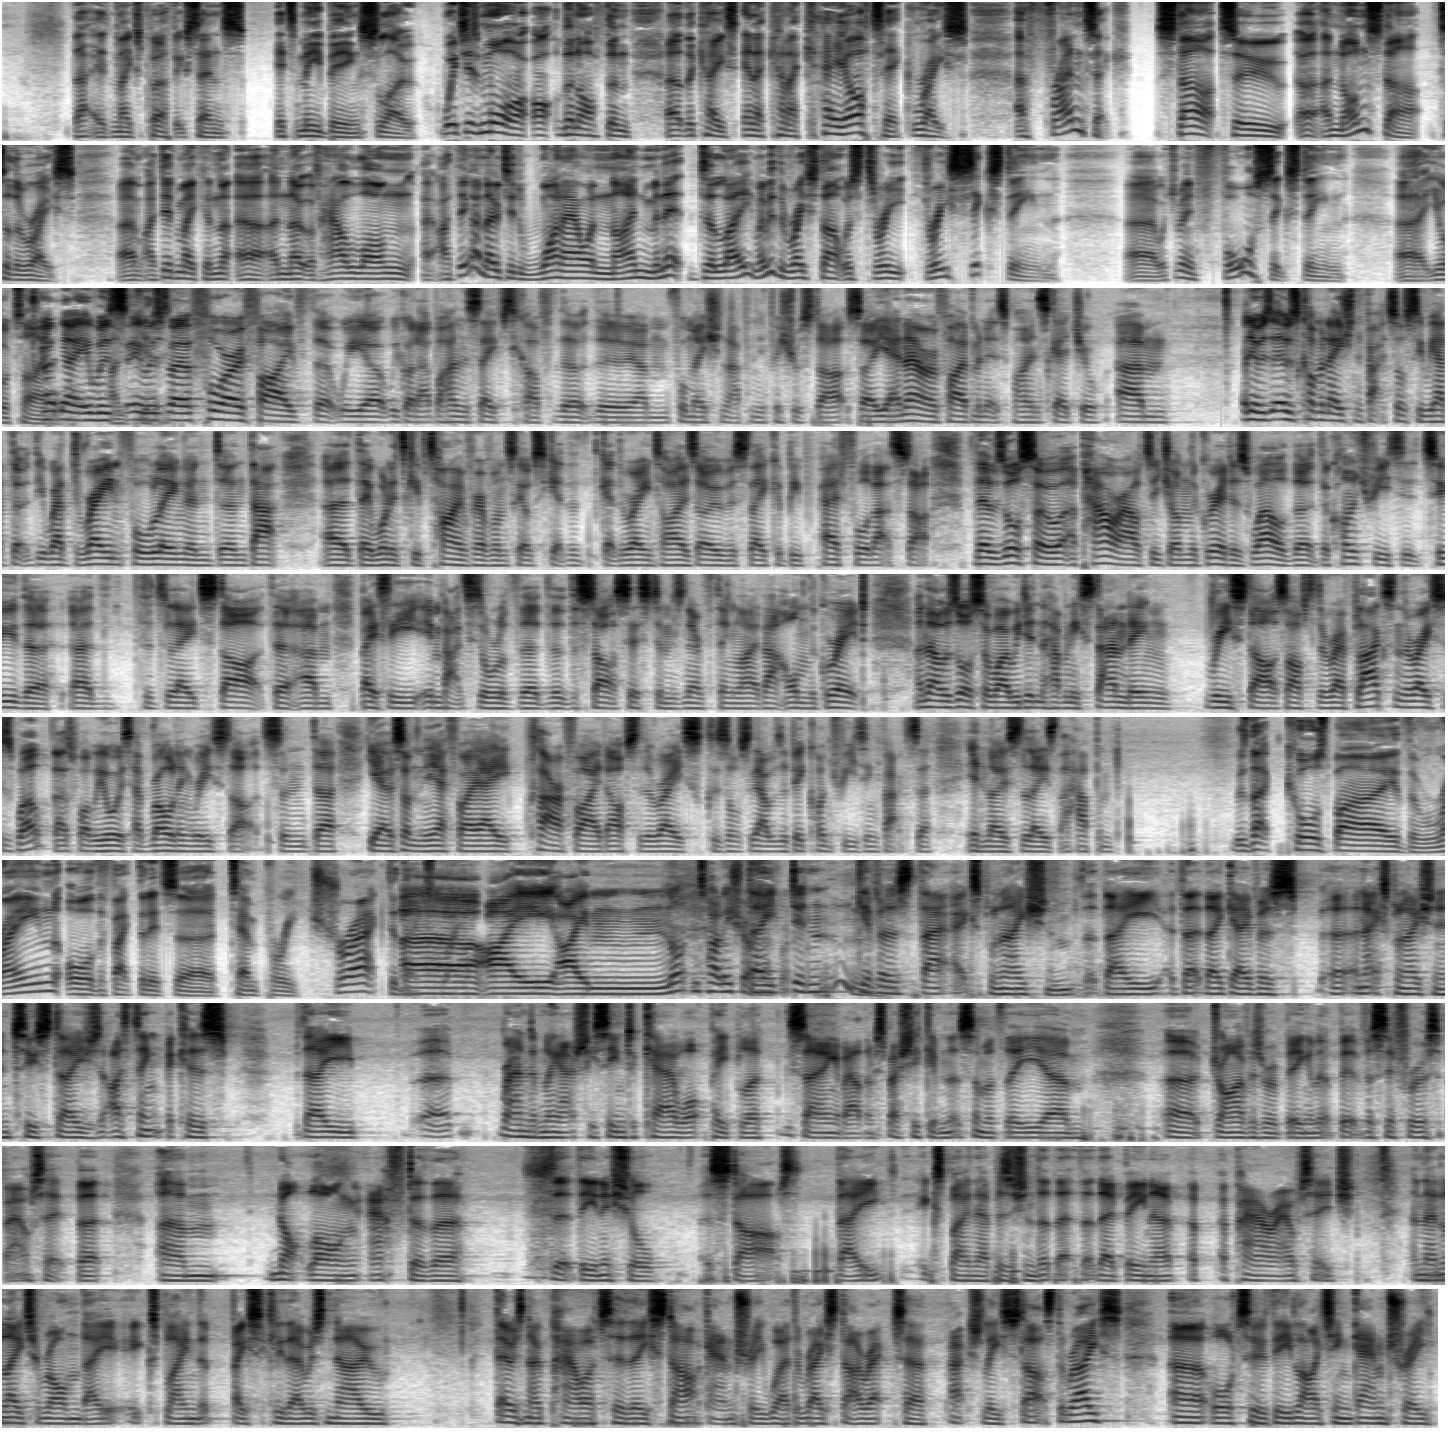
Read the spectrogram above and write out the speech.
That makes perfect sense. It's me being slow, which is more than often uh, the case in a kind of chaotic race, a frantic start to uh, a non-start to the race. Um, I did make a, uh, a, note of how long. I think I noted one hour nine minute delay. Maybe the race start was three three sixteen, uh, which would mean four sixteen. Uh, your time? Oh, no, it was it was uh, four oh five that we uh, we got out behind the safety car for the the um, formation lap and the official start. So yeah, an hour and five minutes behind schedule. Um, and it was it was a combination of factors. Obviously, we had the, we had the rain falling, and and that uh, they wanted to give time for everyone to obviously get the get the rain tyres over, so they could be prepared for that start. There was also a power outage on the grid as well that, that contributed to the, uh, the delayed start that um, basically impacted all of the, the, the start systems and everything like that on the grid. And that was also why we didn't have any standing restarts after the red flags in the race as well. That's why we always have rolling restarts. And uh, yeah, it was something the FIA clarified after the race because obviously that was a big contributing factor in those delays that happened. Was that caused by the rain or the fact that it's a temporary track? Did they explain? Uh, I I'm not entirely sure. They didn't hmm. give us that explanation. That they that they gave us uh, an explanation in two stages. I think because they uh, randomly actually seem to care what people are saying about them, especially given that some of the um, uh, drivers were being a little bit vociferous about it. But um, not long after the, the, the initial start, they explained their position that, that, that there'd been a, a, power outage, and then later on they explained that basically there was no there is no power to the start gantry where the race director actually starts the race, uh, or to the lighting gantry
